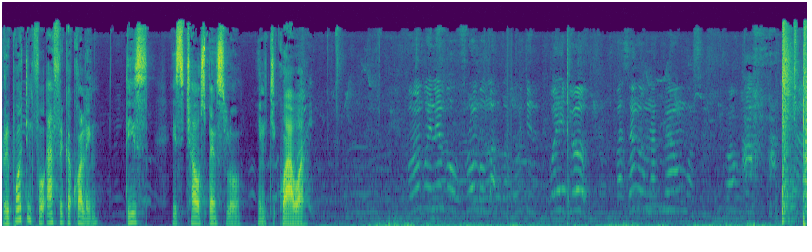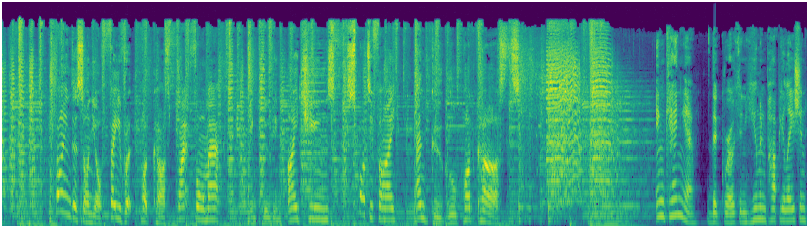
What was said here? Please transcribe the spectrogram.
Reporting for Africa Calling, this is Charles Pensulo in Chikwawa. Find us on your favourite podcast platform app, including iTunes, Spotify, and Google Podcasts. In Kenya, the growth in human population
